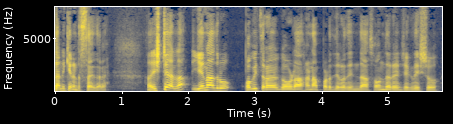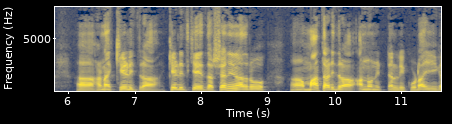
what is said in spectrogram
ತನಿಖೆ ನಡೆಸ್ತಾ ಇದ್ದಾರೆ. ಇಷ್ಟೇ ಅಲ್ಲ, ಏನಾದರೂ ಪವಿತ್ರ ಗೌಡ ಹಣ ಪಡೆದಿರೋದ್ರಿಂದ ಸೌಂದರ್ಯ ಜಗದೀಶು ಹಣ ಕೇಳಿದ್ರ? ಕೇಳಿದಕ್ಕೆ ದರ್ಶನ್ ಏನಾದರೂ ಮಾತಾಡಿದ್ರ ಅನ್ನೋ ನಿಟ್ಟಿನಲ್ಲಿ ಕೂಡ ಈಗ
